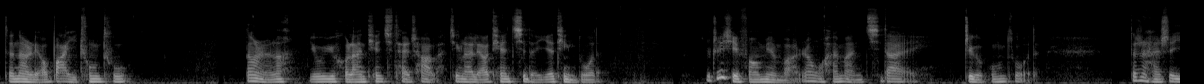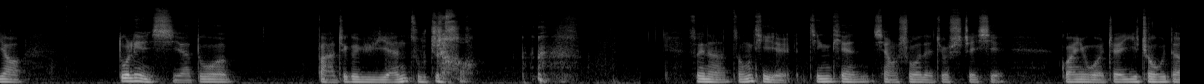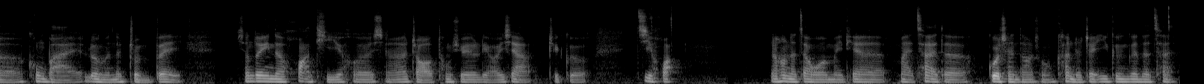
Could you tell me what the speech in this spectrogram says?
在那儿聊巴以冲突。当然了，由于荷兰天气太差了，进来聊天气的也挺多的。就这些方面吧，让我还蛮期待这个工作的，但是还是要多练习啊，多把这个语言组织好。所以呢，总体今天想说的就是这些，关于我这一周的空白论文的准备，相对应的话题和想要找同学聊一下这个计划。然后呢，在我每天买菜的过程当中，看着这一根根的菜。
